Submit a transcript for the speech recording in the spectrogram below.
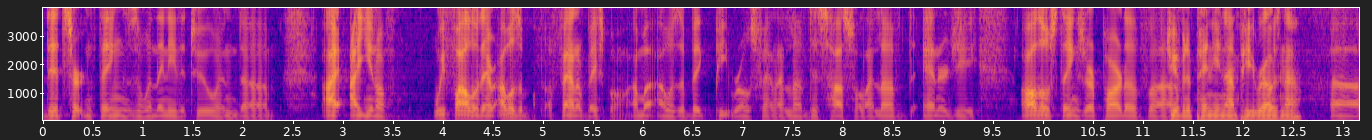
did certain things when they needed to, and um, I, I, you know, we followed. Every, I was a, a fan of baseball. I'm a, I was a big Pete Rose fan. I loved his hustle. I loved energy. All those things are part of. Uh, Do you have an opinion on Pete Rose now? uh,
